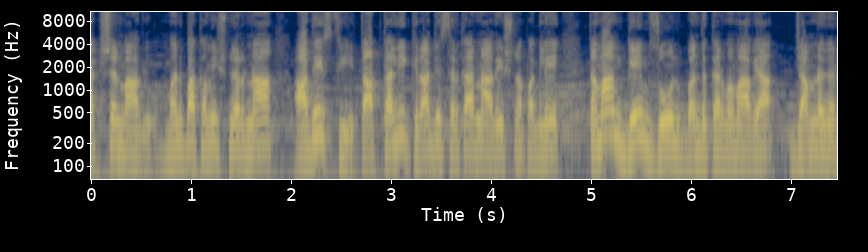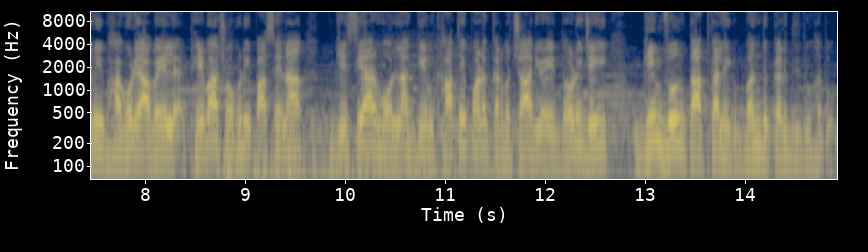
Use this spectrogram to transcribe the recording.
એક્શનમાં આવ્યું. મનપા કમિશનરના આદેશથી તાત્કાલિક રાજ્ય સરકારના આદેશના પગલે તમામ ગેમ ઝોન બંધ કરવામાં આવ્યા. જામનગરની ભાગોળે આવેલ ઠેબા ચોકડી પાસેના જેસીઆર મોલના ગેમ ખાતે પણ કર્મચારીઓએ દોડી જઈ ગેમ ઝોન તાત્કાલિક બંધ કરી દીધું હતું.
